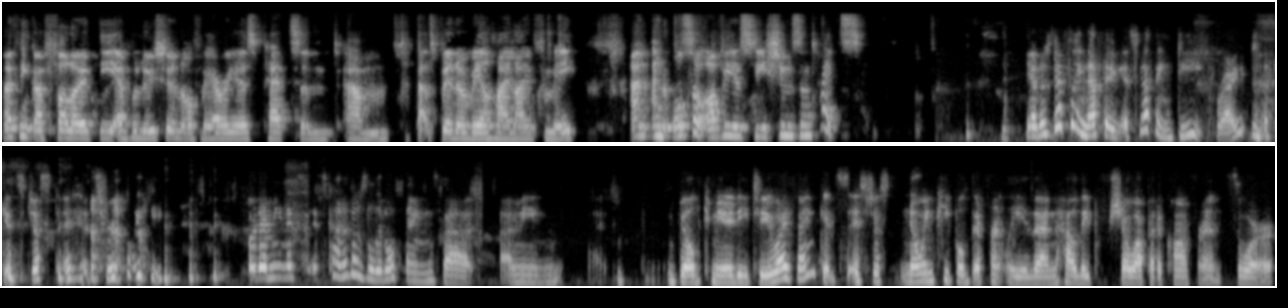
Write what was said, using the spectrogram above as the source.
I think I've followed the evolution of various pets, and um, that's been a real highlight for me. And, and also, obviously, shoes and tights yeah there's definitely nothing it's nothing deep right? Like it's just it's really but i mean it's it's kind of those little things that i mean build community too i think. It's it's just knowing people differently than how they show up at a conference or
